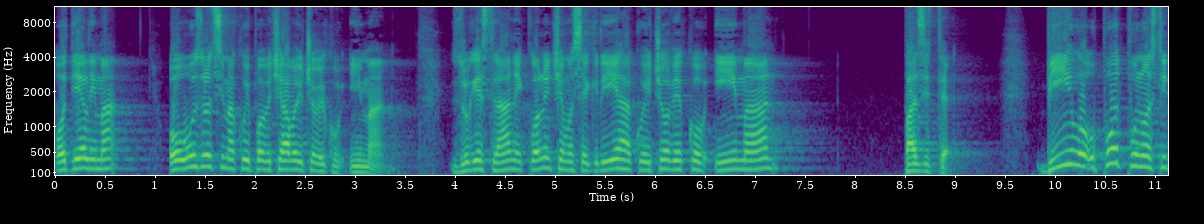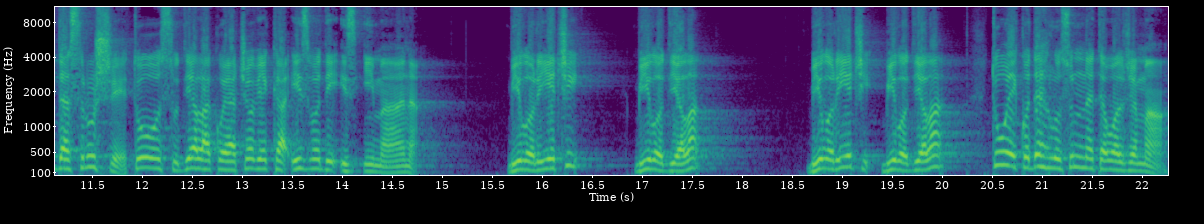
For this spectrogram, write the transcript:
o dijelima, o uzrocima koji povećavaju čovjekov iman. S druge strane, klonit ćemo se grijeha koji čovjekov iman, pazite, bilo u potpunosti da sruše, to su dijela koja čovjeka izvodi iz imana. Bilo riječi, bilo dijela, bilo riječi, bilo dijela, to je kod ehlu sunnete wal džema,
